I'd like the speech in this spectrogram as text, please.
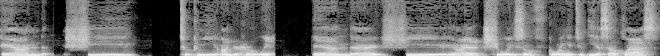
and she took me under her wing. And uh, she, you know, I had a choice of going into ESL class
